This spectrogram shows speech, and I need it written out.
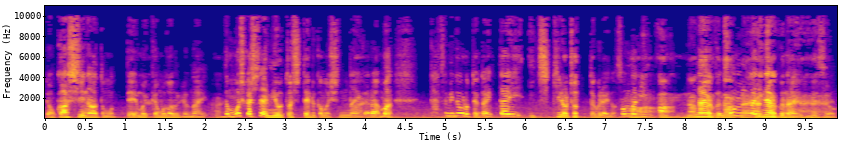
で、おかしいなと思って、もう一回戻るけどない。はいでももしかしたら見落としてるかもしれないから、まあ、辰巳道路って大体1キロちょっとぐらいの、そんなに長く、そんなに長くないんですよ。。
